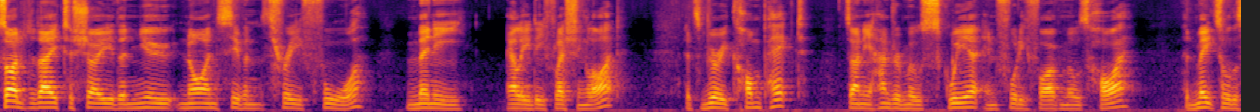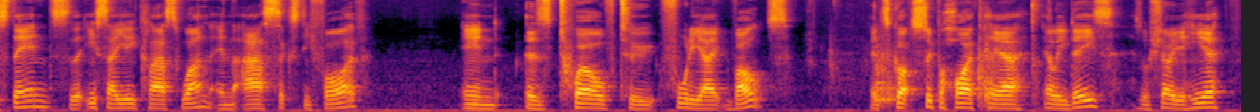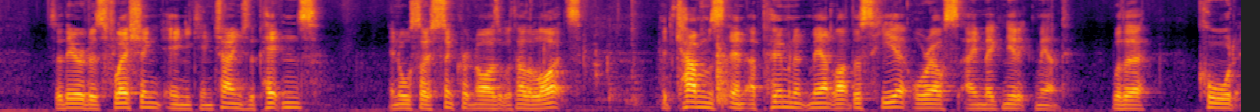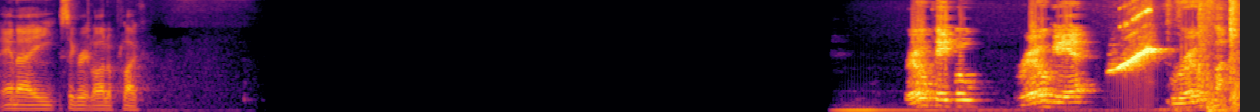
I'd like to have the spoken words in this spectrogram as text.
Excited today to show you the new 9734 mini LED flashing light. It's very compact. It's only 100 mils square and 45 mils high. It meets all the standards, the SAE class 1 and the R65 and is 12 to 48 volts. It's got super high power LEDs as we'll show you here. So there it is flashing and you can change the patterns and also synchronize it with other lights. It comes in a permanent mount like this here or else a magnetic mount with a cord and a cigarette lighter plug. Real people, real gear, real fun.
